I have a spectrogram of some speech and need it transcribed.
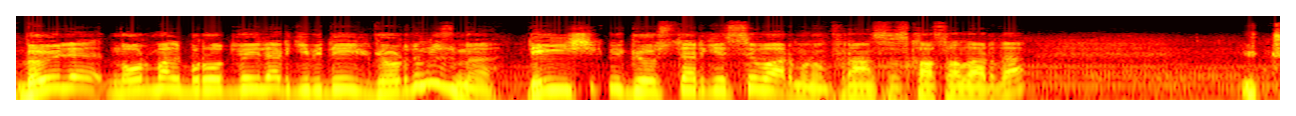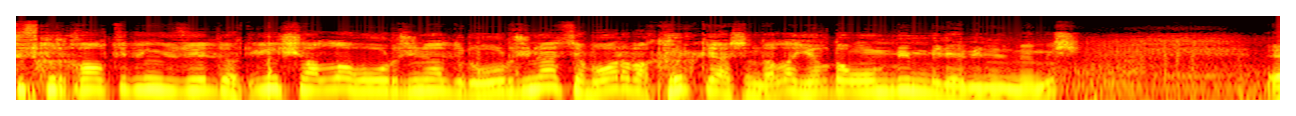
Böyle normal Broadway'ler gibi değil gördünüz mü? Değişik bir göstergesi var bunun Fransız kasalarda. 346.154 İnşallah orijinaldir. Orijinalse bu araba 40 yaşında la yılda 10.000 bile binilmemiş. Ee,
